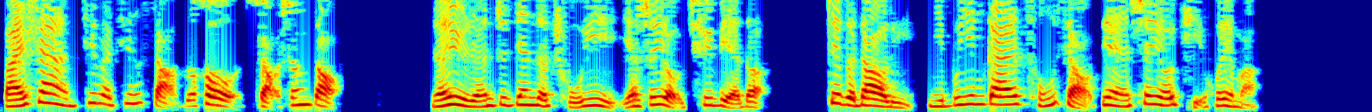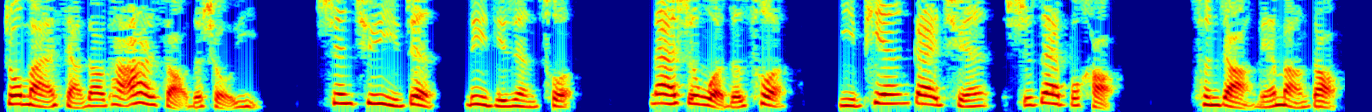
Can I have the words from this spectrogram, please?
白善清了清嗓子后，小声道：“人与人之间的厨艺也是有区别的，这个道理你不应该从小便深有体会吗？”周满想到他二嫂的手艺，身躯一震，立即认错。那是我的错，以偏概全，实在不好。村长连忙道：“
